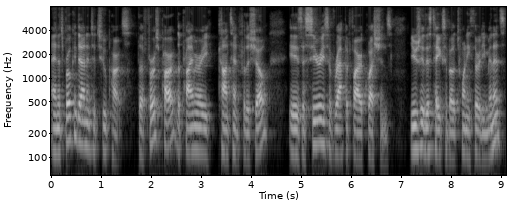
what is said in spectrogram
And it's broken down into two parts. The first part, the primary content for the show, is a series of rapid fire questions. Usually this takes about 20, 30 minutes.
